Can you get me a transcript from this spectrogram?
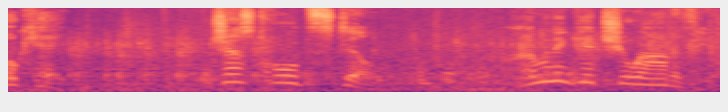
Okay. Just hold still. I'm gonna get you out of here.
